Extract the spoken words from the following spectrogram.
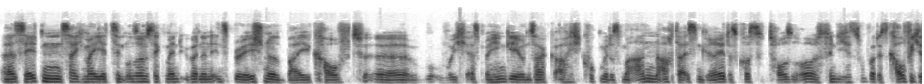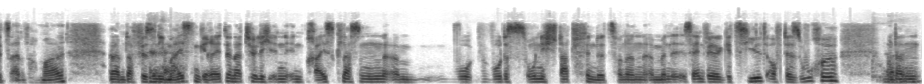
äh, selten, sage ich mal, jetzt in unserem Segment über einen Inspirational Buy kauft, äh, wo, wo, ich erstmal hingehe und sage, ach, ich gucke mir das mal an, ach, da ist ein Gerät, das kostet 1000 Euro, das finde ich jetzt super, das kaufe ich jetzt einfach mal. Ähm, dafür sind die meisten Geräte natürlich in, in Preisklassen, ähm, wo, wo das so nicht stattfindet, sondern äh, man ist entweder gezielt auf der Suche und dann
